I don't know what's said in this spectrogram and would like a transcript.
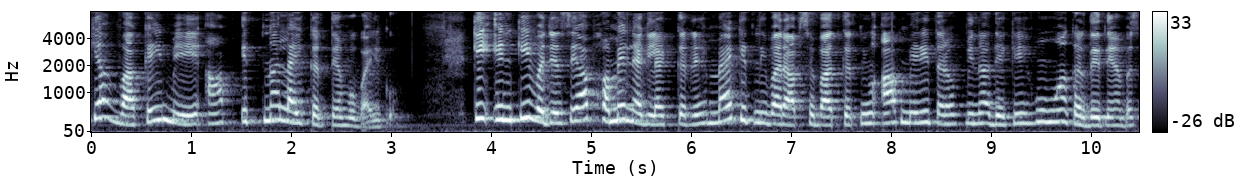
क्या वाकई में आप इतना लाइक करते हैं मोबाइल को? कि इनकी वजह से आप हमें नेग्लेक्ट कर रहे हैं। मैं कितनी बार आपसे बात करती हूँ, आप मेरी तरफ़ बिना देखे हुआ कर देते हैं बस।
